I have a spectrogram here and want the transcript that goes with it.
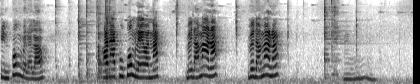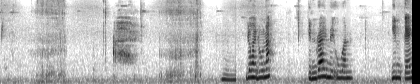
กินพุ่มไปแล้วเหรอขนาดผู้พุ่มเลยวันนะ ไม่ดราม่านะ ไม่ดราม่านะ อืม เดี๋ยวให้ดูนะ กินไรไม่อ้วน กินแกง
